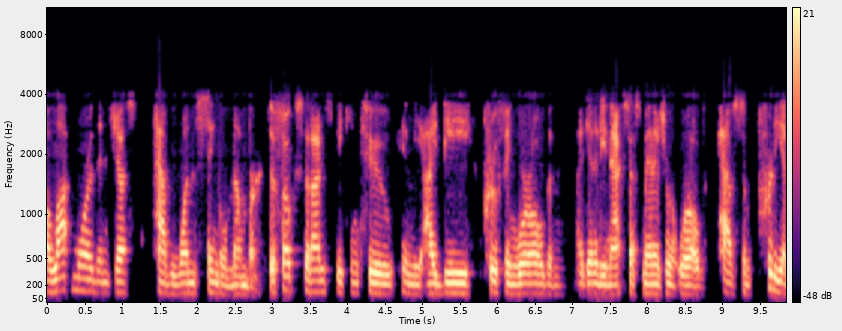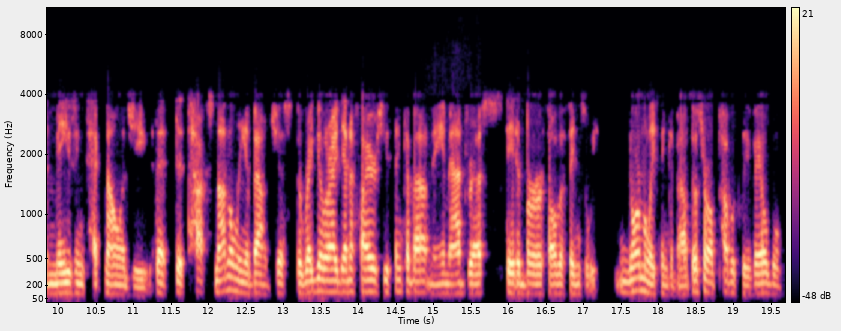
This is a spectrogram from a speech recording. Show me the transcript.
a lot more than just have one single number. The folks that I'm speaking to in the ID proofing world and identity and access management world have some pretty amazing technology that, that talks not only about just the regular identifiers you think about, name, address, date of birth, all the things that we normally think about. Those are all publicly available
